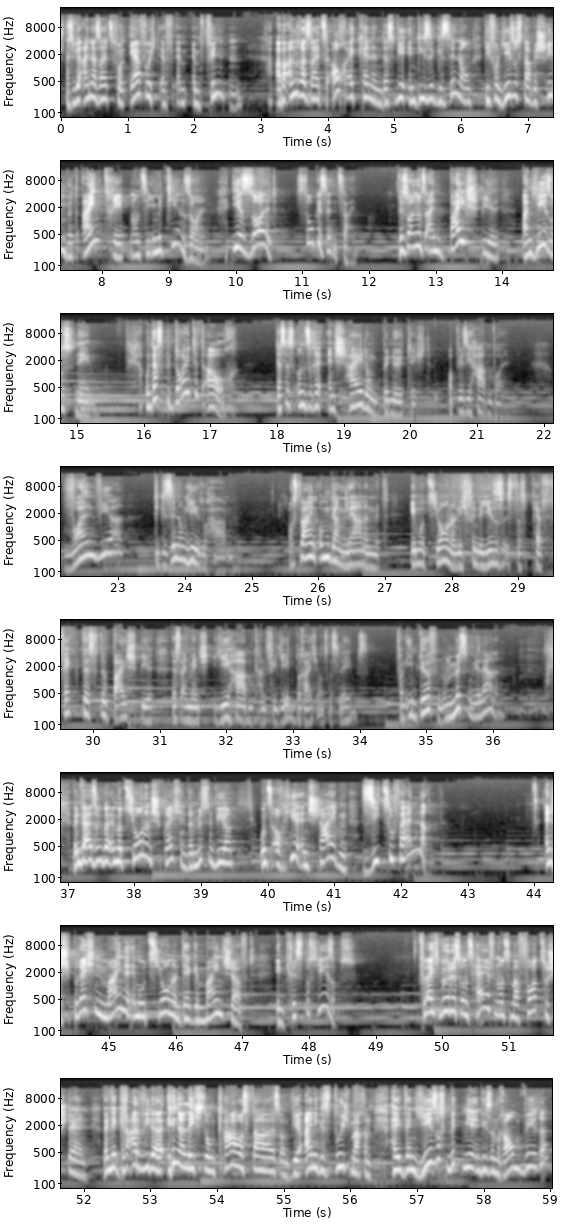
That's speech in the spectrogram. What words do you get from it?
dass wir einerseits von Ehrfurcht empfinden, aber andererseits auch erkennen, dass wir in diese Gesinnung, die von Jesus da beschrieben wird, eintreten und sie imitieren sollen. Ihr sollt so gesinnt sein. Wir sollen uns ein Beispiel an Jesus nehmen. Und das bedeutet auch, dass es unsere Entscheidung benötigt, ob wir sie haben wollen. Wollen wir die Gesinnung Jesu haben? Auch seinen Umgang lernen mit Emotionen. Ich finde, Jesus ist das perfekteste Beispiel, das ein Mensch je haben kann für jeden Bereich unseres Lebens. Von ihm dürfen und müssen wir lernen. Wenn wir also über Emotionen sprechen, dann müssen wir uns auch hier entscheiden, sie zu verändern. Entsprechen meine Emotionen der Gemeinschaft in Christus Jesus? Vielleicht würde es uns helfen, uns mal vorzustellen, wenn wir gerade wieder innerlich so ein Chaos da ist und wir einiges durchmachen, hey, wenn Jesus mit mir in diesem Raum wäre,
